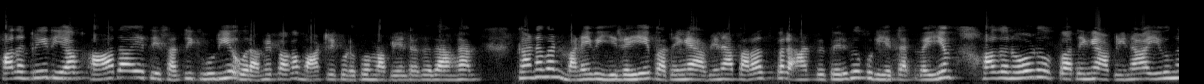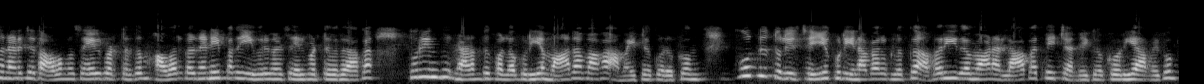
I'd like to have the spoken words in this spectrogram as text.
அதன் ரீதியாக ஆதாயத்தை சந்திக்கக்கூடிய ஒரு அமைப்பாக மாற்றி கொடுக்கும் அப்படின்றது தாங்க கணவன் மனைவி இடையே பாத்தீங்க அப்படின்னா பரஸ்பர அன்பு பெருகக்கூடிய தன்மையும் அதனோடு பாத்தீங்க அப்படின்னா இவங்க நினைச்சதை அவங்க செயல்படுத்துறதும் அவர்கள் நினைப்பதை இவர்கள் செயல்படுத்துவதாக புரிந்து நடந்து கொள்ளக்கூடிய மாதமாக அமைத்து கொடுக்கும். கூட்டு தொழில் செய்யக்கூடிய நபர்களுக்கு அபரீதமான லாபத்தை சந்திக்கக்கூடிய அமைப்பும்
